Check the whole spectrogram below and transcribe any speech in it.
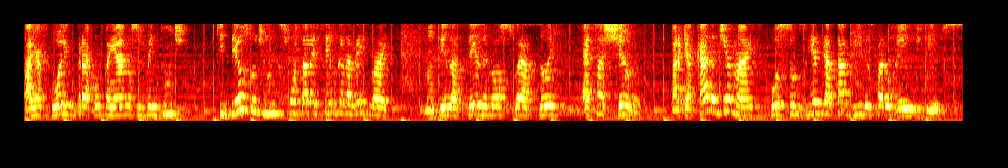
Haja fôlego para acompanhar nossa juventude. Que Deus continue nos fortalecendo cada vez mais, mantendo aceso em nossos corações essa chama para que a cada dia mais possamos resgatar vidas para o reino de Deus.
